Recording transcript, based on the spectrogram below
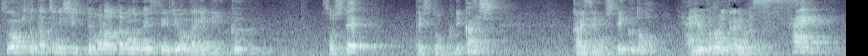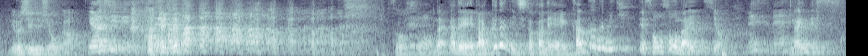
その人たちに知ってもらうためのメッセージを投げていく。そしてテストを繰り返し改善をしていくとはいいうことになります、はい。よろしいでしょうか？よろしいです そうそう。中で楽な道とかね簡単な道ってそうそうないんですよ。ですね。ないんです。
